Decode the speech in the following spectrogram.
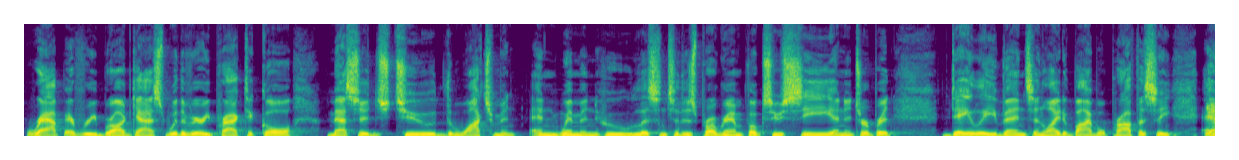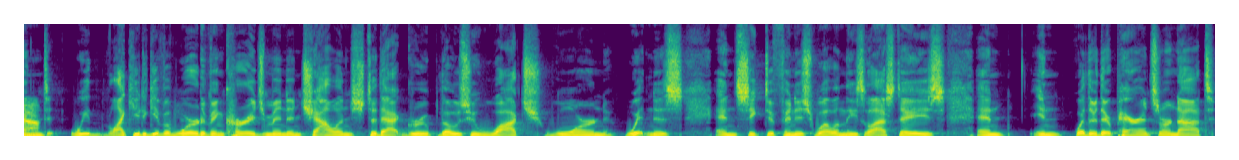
wrap every broadcast with a very practical message to the watchmen and women who listen to this program, folks who see and interpret daily events in light of Bible prophecy. Yeah. And we'd like you to give a word of encouragement and challenge to that group, those who watch, warn, witness, and seek to finish well in these last days. And in whether they're parents or not,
